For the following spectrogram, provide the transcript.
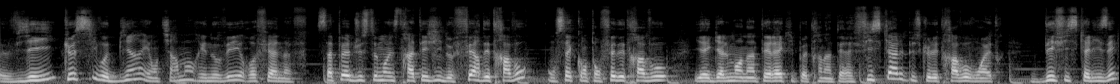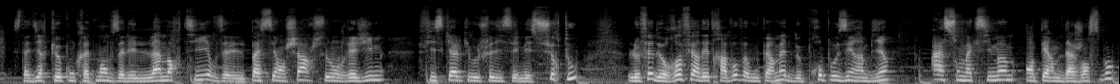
euh, vieilli, que si votre bien est entièrement rénové, refait à neuf. Ça peut être justement une stratégie de faire des travaux. On sait que quand on fait des travaux, il y a également un intérêt qui peut être un intérêt fiscal puisque les travaux vont être défiscalisés, c'est-à-dire que concrètement vous allez l'amortir, vous allez le passer en charge selon le régime fiscal que vous choisissez. Mais surtout, le fait de refaire des travaux va vous permettre de proposer un bien à son maximum en termes d'agencement.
